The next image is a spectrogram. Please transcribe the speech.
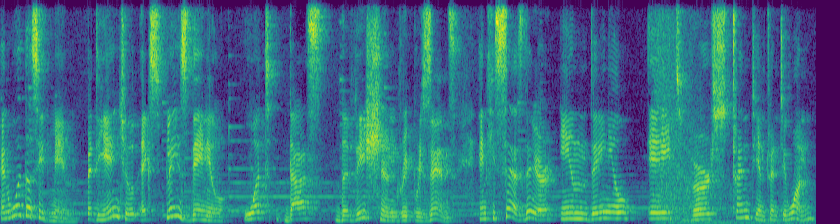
And what does it mean? But the angel explains Daniel what does the vision represents, and he says there in Daniel 8, verse 20 and 21,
